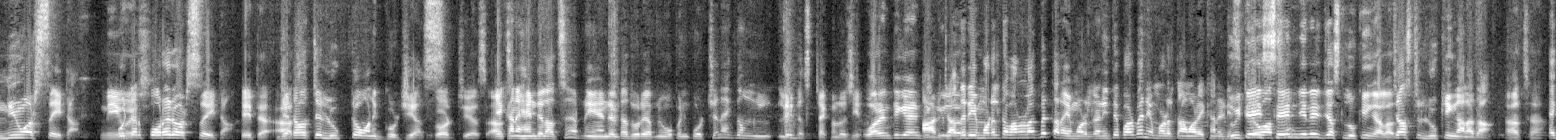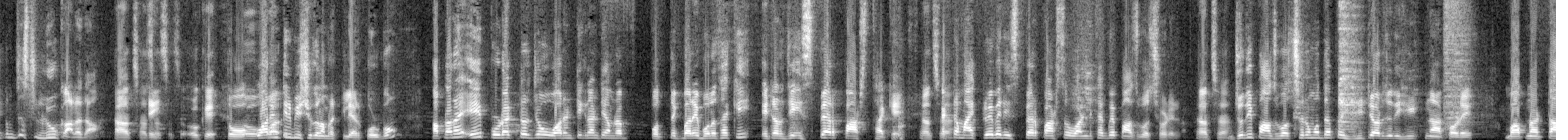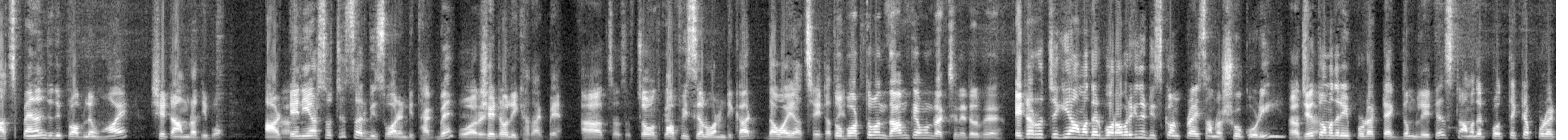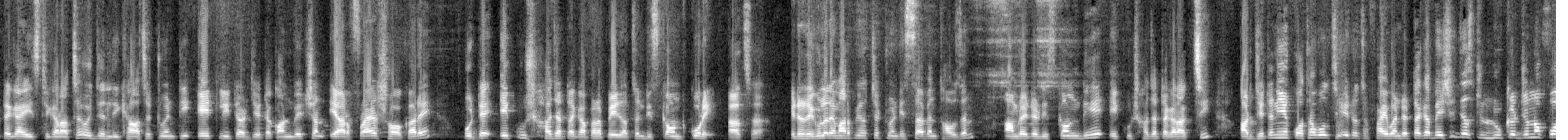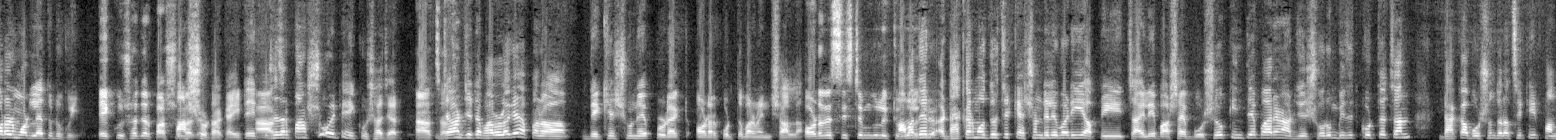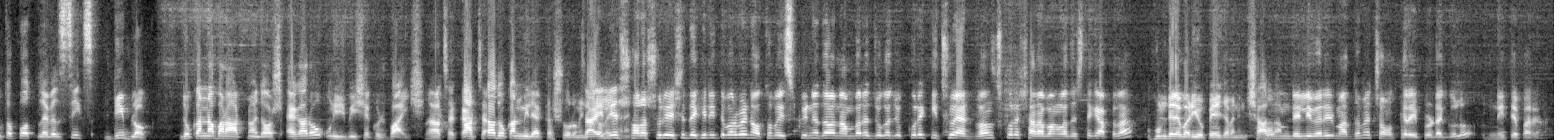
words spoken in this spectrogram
নিউ আসছে এটা। ওটার পরের আসছে এটা। এটা যেটা হচ্ছে লুকটাও অনেক গর্জিয়াস গর্জিয়াস এখানে হ্যান্ডেল আছে আপনি হ্যান্ডেলটা ধরে আপনি ওপেন করছেন একদম লেটেস্ট টেকনোলজি ওয়ারেন্টি গ্যারান্টি আর যাদের এই মডেলটা ভালো লাগবে তারা এই মডেলটা নিতে পারবেন। এই মডেলটা আমার এখানে দুইটাই সেম জিনিস জাস্ট লুকিং আলাদা। জাস্ট লুকিং আলাদা। আচ্ছা। একদম জাস্ট লুক আলাদা। আচ্ছা আচ্ছা আচ্ছা ওকে তো ওয়ারেন্টির বিষয়গুলো আমরা ক্লিয়ার করব। আপনারা এই প্রোডাক্টের যে ওয়ারেন্টি গ্যারান্টি আমরা প্রত্যেকবারই বলে থাকি এটার যে স্পেয়ার পার্টস থাকে আচ্ছা। একটা মাইক্রোওয়েভের স্পেয়ার পার্টস এর ওয়ারেন্টি থাকবে পাঁচ বছরের। আচ্ছা। যদি পাঁচ বছরের মধ্যে আপনার হিটার যদি হিট না করে বা আপনার টাচ প্যানেল যদি প্রবলেম হয় সেটা আমরা দিব। আর টেন ইয়ার্স হচ্ছে সার্ভিস ওয়ারেন্টি থাকবে সেটাও লেখা থাকবে। আচ্ছা আচ্ছা চমৎকার। অফিসিয়াল ওয়ারেন্টি কার্ড দেওয়াই আছে এটা তো বর্তমান দাম কেমন রাখছেন এটার ভাই? এটার হচ্ছে গিয়ে আমাদের বরাবর কিন্তু ডিসকাউন্ট প্রাইস আমরা শো করি। আচ্ছা। যেহেতু আমাদের এই প্রোডাক্টটা একদম লেটেস্ট আমাদের প্রত্যেকটা প্রোডাক্টের গায়ে স্টিকার আছে ওই যে লেখা আছে টোয়েন্টি এইট লিটার যেটা কনভেকশন এয়ার ফ্রায়ার সহকারে ওইটা একুশ হাজার টাকা আপনারা পেয়ে যাচ্ছেন ডিসকাউন্ট করে। আচ্ছা। এটা রেগুলার এমআরপি হচ্ছে টোয়েন্টি সেভেন থাউজেন্ড আমরা এটা ডিসকাউন্ট দিয়ে একুশ হাজার টাকা রাখছি। আর যেটা নিয়ে কথা বলছি এটা হচ্ছে ফাইভ হান্ড্রেড টাকা বেশি জাস্ট লুকের জন্য পরের মডেল এতটুকুই। একুশ হাজার পাঁচশো টাকা। এটা একুশ হাজার পাঁচশো এটা একুশ হাজার। আচ্ছা, যার যেটা ভালো লাগে আপনারা দেখে শুনে প্রোডাক্ট অর্ডার করতে পারবেন ইনশাল্লাহ অর্ডারের সিস্টেমগুলো একটু আমাদের ঢাকার মধ্যে হচ্ছে ক্যাশ অন ডেলিভারি আপনি চাইলে বাসায় বসেও কিনতে পারেন। আর যদি শোরুম ভিজিট করতে চান ঢাকা বসুন্ধরা সিটির Panthapath level six D block দোকান নাম্বার আট নয় দশ এগারো উনিশ বিশ একুশ বাইশ। আচ্ছা আটটা দোকান মিলে একটা শোরুম চাইলে সরাসরি এসে দেখে নিতে পারবেন অথবা স্ক্রিনে দেওয়া নাম্বারে যোগাযোগ করে কিছু অ্যাডভান্স করে সারা বাংলাদেশ থেকে আপনারা হোম ডেলিভারিও পেয়ে যাবেন ইনশাআল্লাহ। হোম ডেলিভারির মাধ্যমে চমৎকার এই প্রোডাক্টগুলো নিতে পারেন।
